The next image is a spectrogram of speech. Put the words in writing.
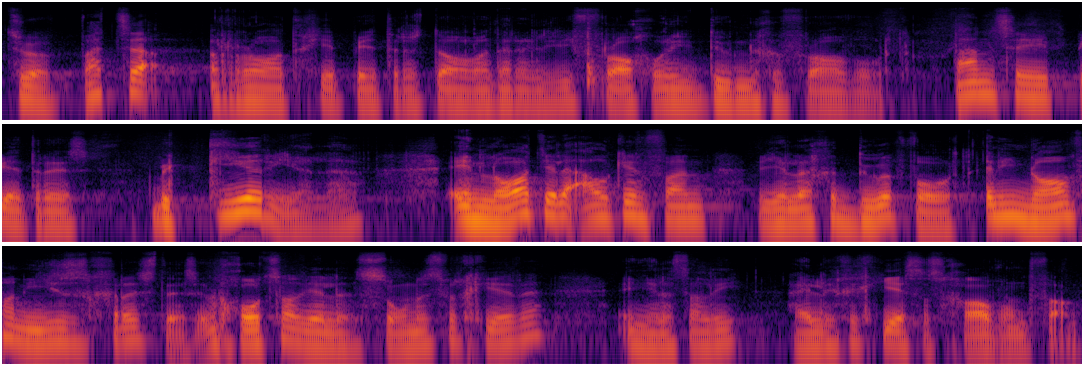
So, watse raad gee Petrus daar wanneer hulle die vraag oor die doen gevra word? Dan sê Petrus: "Bekeer julle en laat julle elkeen van julle gedoop word in die naam van Jesus Christus en God sal julle sondes vergewe en julle sal die Heilige Gees as gawe ontvang.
